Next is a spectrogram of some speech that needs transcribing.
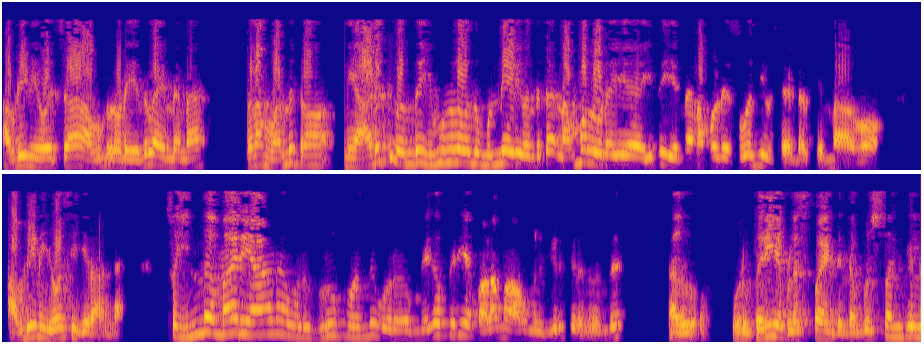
அப்படின்னு யோசிச்சா அவங்களோட இதுல என்னன்னா இப்ப நம்ம வந்துட்டோம். நீ அடுத்து வந்து இவங்களும் வந்து முன்னேறி வந்துட்டா நம்மளுடைய இது என்ன? நம்மளுடைய சோசியல் ஸ்டேட்டஸ் என்ன ஆகும்? அப்படின்னு யோசிக்கிறாங்க. சோ இந்த மாதிரியான ஒரு குரூப் வந்து ஒரு மிகப்பெரிய பலமா அவங்களுக்கு இருக்கிறது வந்து அது ஒரு பெரிய பிளஸ் பாயிண்ட் இந்த புஷ்பங்கில்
